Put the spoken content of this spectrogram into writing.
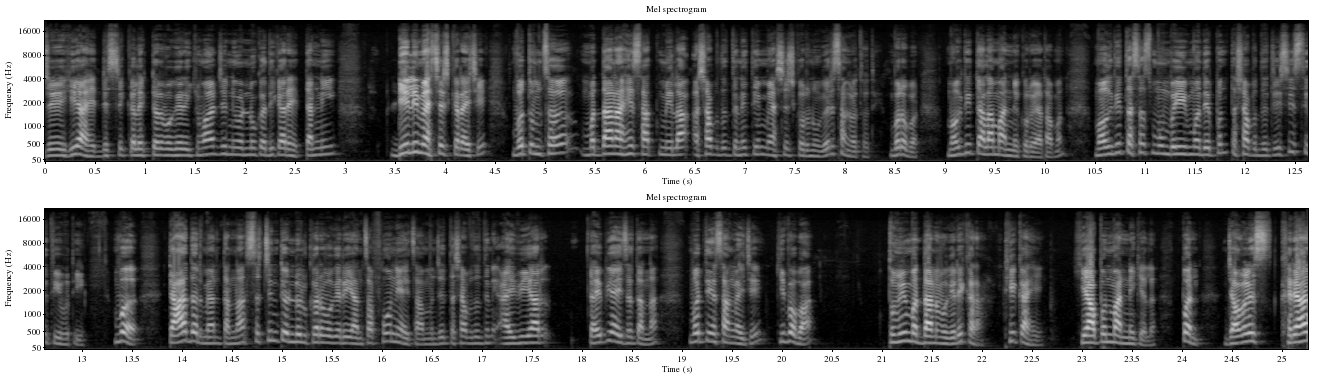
जे हे आहेत डिस्ट्रिक्ट कलेक्टर वगैरे किंवा जे निवडणूक अधिकारी आहेत त्यांनी डेली मेसेज करायचे व तुमचं मतदान आहे सात मेला अशा पद्धतीने ते मेसेज करून वगैरे सांगत होते. बरोबर. मग ती त्याला मान्य करूयात आपण. मग ती तसंच मुंबईमध्ये पण तशा पद्धतीची स्थिती होती. व त्या दरम्यान त्यांना सचिन तेंडुलकर वगैरे यांचा फोन यायचा. म्हणजे तशा पद्धतीने आय व्ही आर टाईप यायचं त्यांना. व ते सांगायचे की बाबा तुम्ही मतदान वगैरे करा. ठीक आहे. हे आपण मान्य केलं. पण ज्यावेळेस खऱ्या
